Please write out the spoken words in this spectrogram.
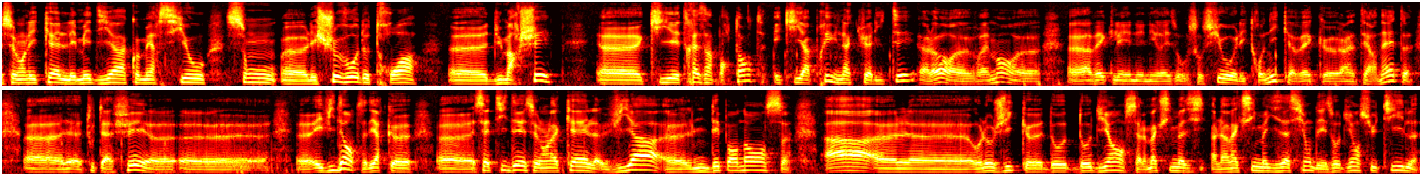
selon laquelle les médias commerciaux sont les chevaux de Troie du marché. Euh, qui est très importante et qui a pris une actualité, alors euh, vraiment euh, avec les, réseaux sociaux électroniques, avec Internet, tout à fait évidente. C'est-à-dire que cette idée selon laquelle, via une dépendance à, aux logiques d'audience, à, la maximisation des audiences utiles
